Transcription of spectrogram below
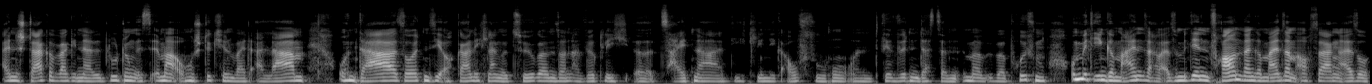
eine starke vaginale Blutung ist immer auch ein Stückchen weit Alarm. Und da sollten sie auch gar nicht lange zögern, sondern wirklich äh, zeitnah die Klinik aufsuchen. Und wir würden das dann immer überprüfen und mit ihnen gemeinsam, also mit den Frauen dann gemeinsam auch sagen, also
